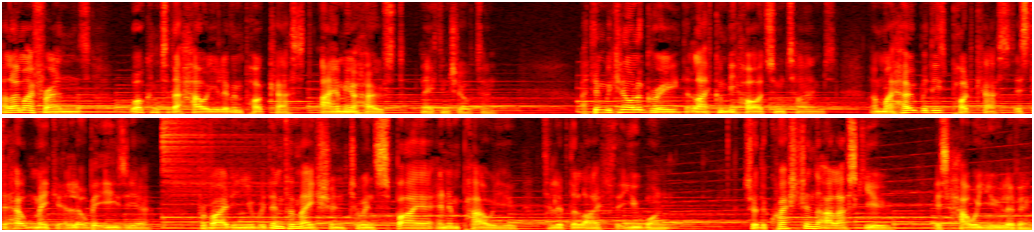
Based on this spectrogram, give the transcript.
Hello, my friends. Welcome to the How Are You Living podcast. I am your host, Nathan Chilton. I think we can all agree that life can be hard sometimes, and my hope with these podcasts is to help make it a little bit easier, providing you with information to inspire and empower you to live the life that you want. So, the question that I'll ask you is How are you living?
